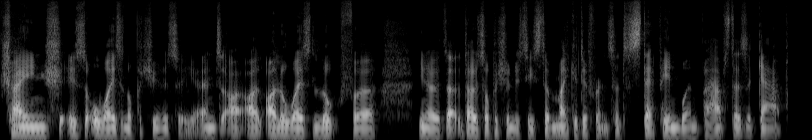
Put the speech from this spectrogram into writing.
change is always an opportunity, and I, will always look for you know th- those opportunities to make a difference and to step in when perhaps there's a gap.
